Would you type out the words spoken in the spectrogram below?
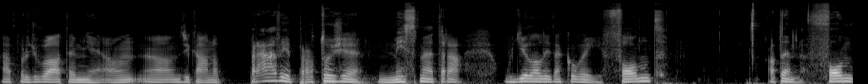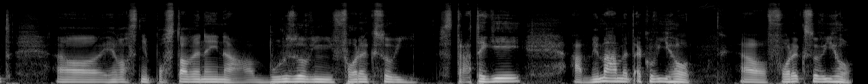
a proč voláte mě? A on, a on říká, no právě protože my jsme teda udělali takový fond a ten fond eh, je vlastně postavený na burzovní forexový strategii a my máme takového eh, forexového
